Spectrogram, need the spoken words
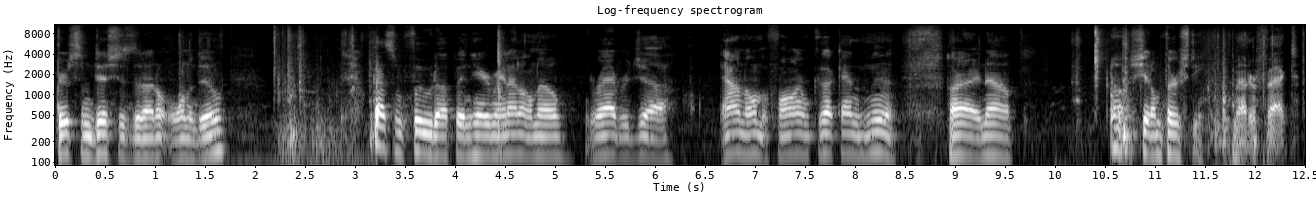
there's some dishes that I don't want to do. We got some food up in here, man. I don't know. Your average uh, down on the farm cooking. Yeah. All right, now Oh shit, I'm thirsty. Matter of fact.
